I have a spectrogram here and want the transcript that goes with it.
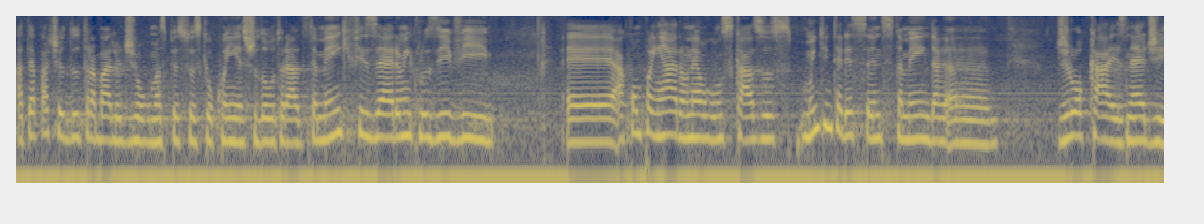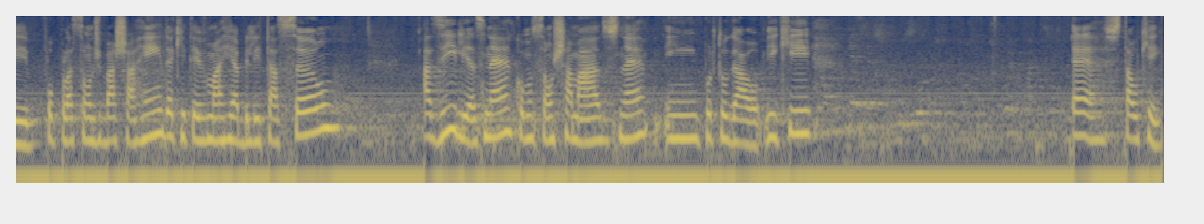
até a partir do trabalho de algumas pessoas que eu conheço de doutorado também, que fizeram inclusive é, acompanharam né, alguns casos muito interessantes também da, é, de locais né, de população de baixa renda que teve uma reabilitação, as ilhas, né, como são chamados né, em Portugal, e que É, está ok.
